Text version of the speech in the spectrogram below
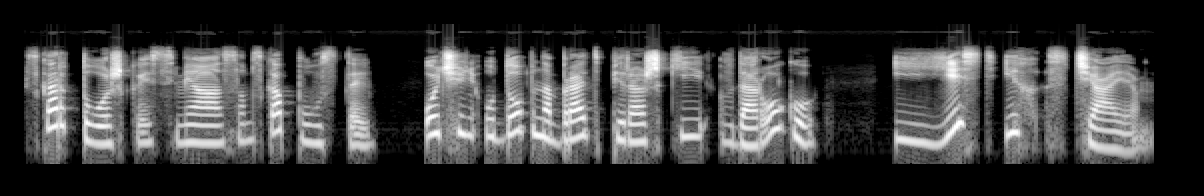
с картошкой, с мясом, с капустой. Очень удобно брать пирожки в дорогу и есть их с чаем.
